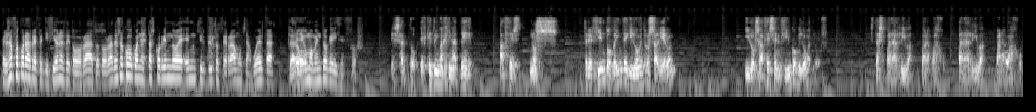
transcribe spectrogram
Pero eso fue por las repeticiones de todo rato, todo rato. Eso es como cuando estás corriendo en un circuito cerrado muchas vueltas. Claro. llega un momento que dices... Exacto. Es que tú imagínate, haces unos 320 kilómetros salieron y los haces en 5 kilómetros. Estás para arriba, para abajo, para arriba, para abajo.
